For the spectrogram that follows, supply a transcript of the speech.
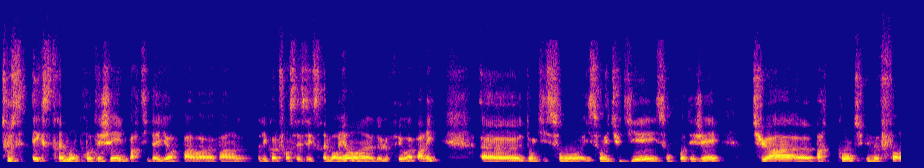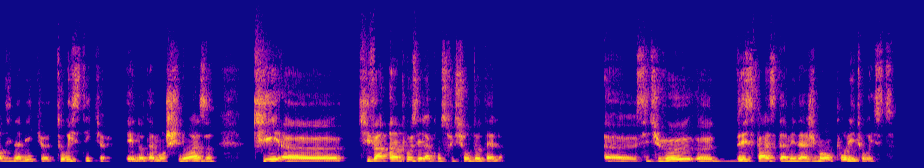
tous extrêmement protégés, une partie d'ailleurs par, l'école française Extrême-Orient hein, de l'EFEO à Paris. donc ils sont étudiés, ils sont protégés. Tu as par contre une forte dynamique touristique, et notamment chinoise, qui, qui va imposer la construction d'hôtels. Euh, si tu veux, euh, d'espace d'aménagement pour les touristes.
